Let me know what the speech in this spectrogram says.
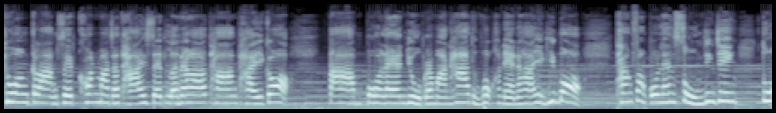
ช่วงกลางเซตค่อนมาจะท้ายเซตแล้วนะคะทางไทยก็ ตามโปแลนด์อยู่ประมาณ 5-6 คะแนนนะคะ อย่างที่บอกทางฝั่งโปแลนด์สูงจริง ๆ ตัว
